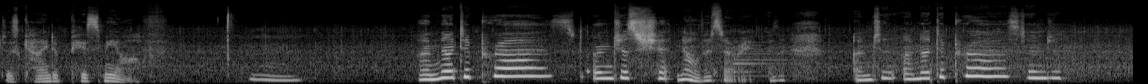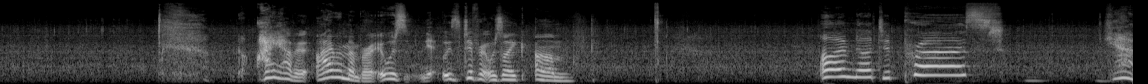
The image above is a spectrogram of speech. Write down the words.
just kind of pissed me off. I'm not depressed. I'm just shit. No, that's not right. I'm just. I'm not depressed. I'm just. I have it. I remember. It was. It was different. It was like um. I'm not depressed. Yeah,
